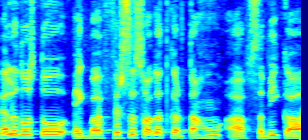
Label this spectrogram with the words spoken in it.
Hello दोस्तों, एक बार फिर से स्वागत करता हूँ आप सभी का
